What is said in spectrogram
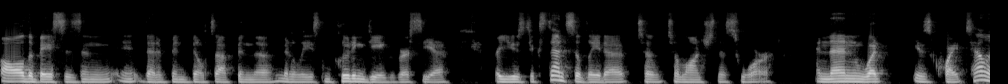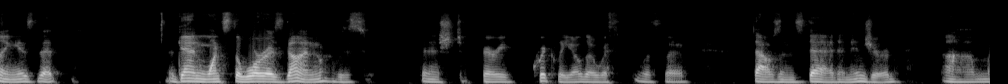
all the bases in, in, that have been built up in the Middle East, including Diego Garcia, are used extensively to, to, to launch this war. And then what is quite telling is that, again, once the war is done, was finished very quickly, although with with the thousands dead and injured um,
